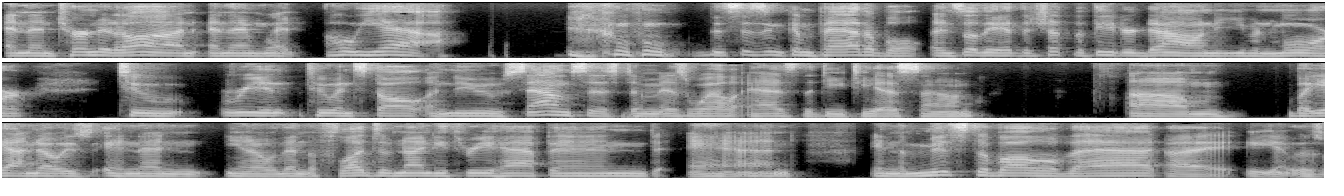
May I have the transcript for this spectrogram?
and then turned it on and then went, "Oh yeah, this isn't compatible." And so they had to shut the theater down even more to re to install a new sound system as well as the DTS sound. Um, but yeah, no, and then you know, then the floods of '93 happened, and in the midst of all of that, I it was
